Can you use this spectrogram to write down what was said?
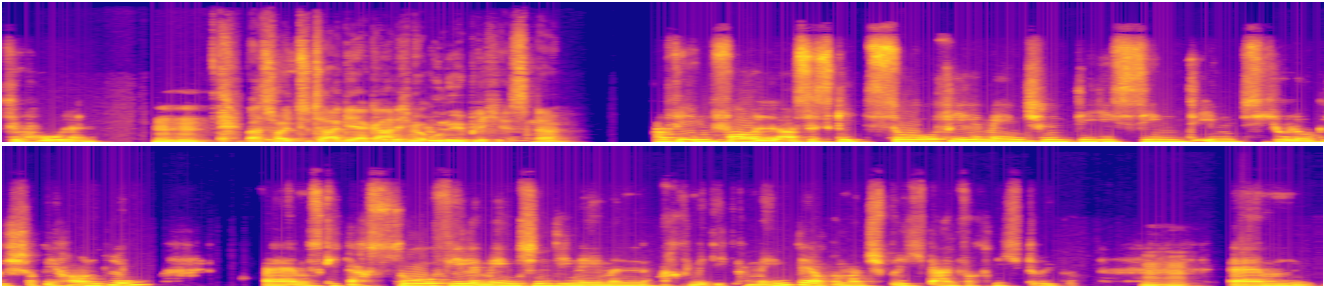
zu holen. Mhm. Was heutzutage ja gar nicht mehr unüblich ist, ne? Auf jeden Fall. Also es gibt so viele Menschen, die sind in psychologischer Behandlung. Ähm, es gibt auch so viele Menschen, die nehmen auch Medikamente, aber man spricht einfach nicht drüber. Mhm. Ähm,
